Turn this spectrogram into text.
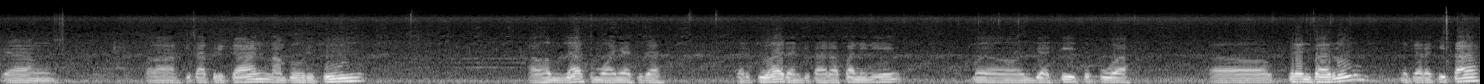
yang telah kita berikan 60 ribu, Alhamdulillah semuanya sudah terjual dan kita harapkan ini menjadi sebuah eh, brand baru negara kita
